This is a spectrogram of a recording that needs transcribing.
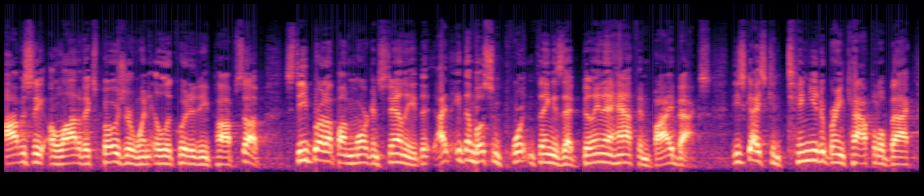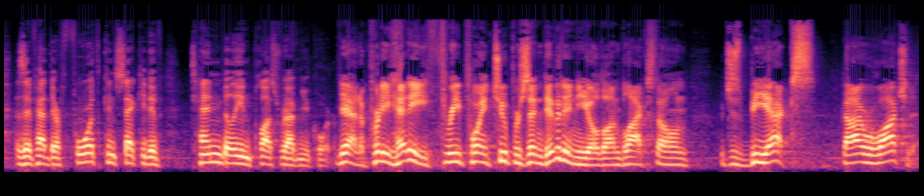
obviously a lot of exposure when illiquidity pops up. Steve brought up on Morgan Stanley. that I think the most important thing is that billion and a half in buybacks. These guys continue to bring capital back as they've had their fourth consecutive 10 billion plus revenue quarter. Yeah, and a pretty heady 3.2% dividend yield on Blackstone, which is BX. Guy, we're watching it.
